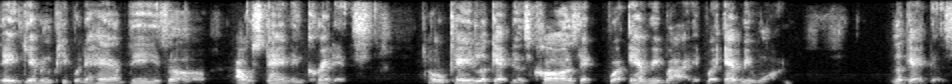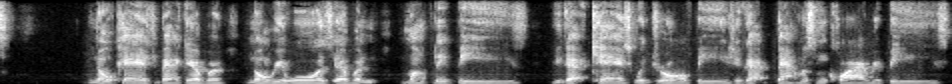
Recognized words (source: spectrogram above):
they're giving people to have these uh, outstanding credits. Okay, look at this. Cars that for everybody, for everyone. Look at this. No cash back ever, no rewards ever, monthly fees. You got cash withdrawal fees. You got balance inquiry fees.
